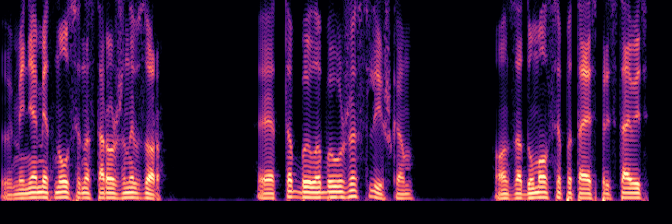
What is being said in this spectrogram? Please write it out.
В меня метнулся настороженный взор. Это было бы уже слишком. Он задумался, пытаясь представить,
